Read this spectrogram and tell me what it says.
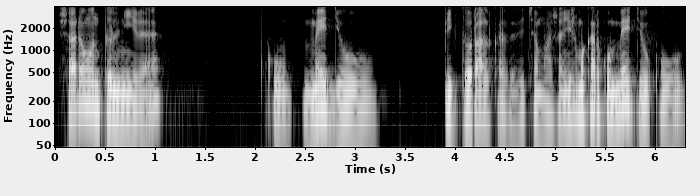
și are o întâlnire cu mediul pictural, ca să zicem așa, nici măcar cu mediul, cu,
